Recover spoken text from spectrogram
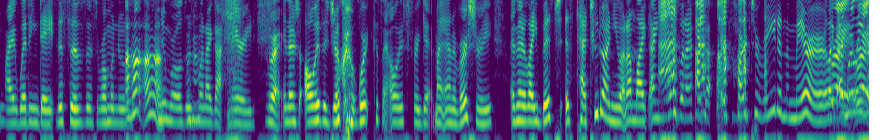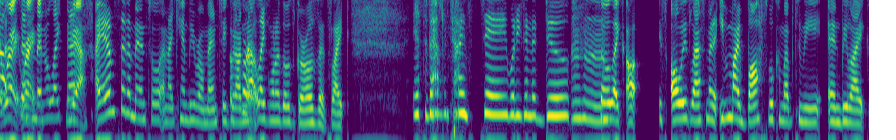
my wedding date, this is this Roman nu- Uh-huh, uh-huh. numerals is Mhm. when I got married. Right. And there's always a joke at work because I always forget my anniversary. And they're like, bitch, it's tattooed on you. And I'm like, I know, but I forgot. it's hard to read in the mirror. Like, Right, I'm really right, not right, sentimental like that. Yeah. I am sentimental and I can be romantic, but I'm not like one of those girls that's like, it's Valentine's Day. What are you going to do? Mhm. So, like, uh, it's always last minute. Even my boss will come up to me and be like,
